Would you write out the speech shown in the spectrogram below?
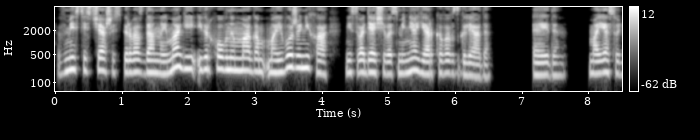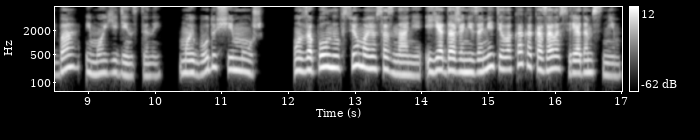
вместе с чашей с первозданной магией и верховным магом моего жениха, не сводящего с меня яркого взгляда. Эйден, моя судьба и мой единственный, мой будущий муж. Он заполнил все мое сознание, и я даже не заметила, как оказалась рядом с ним.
